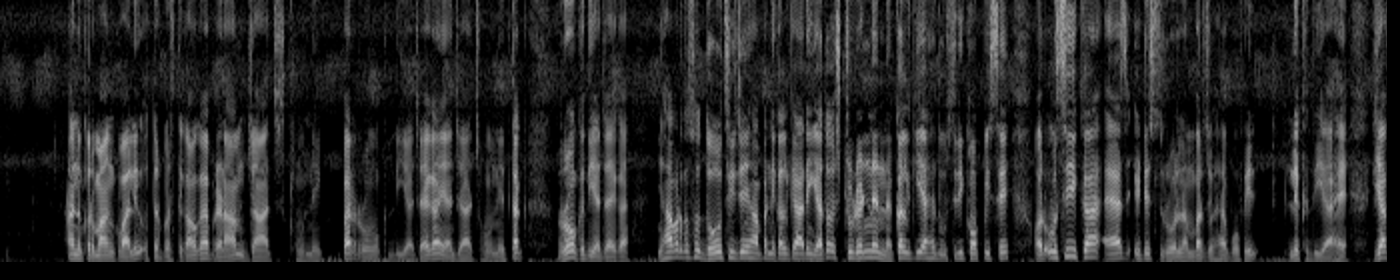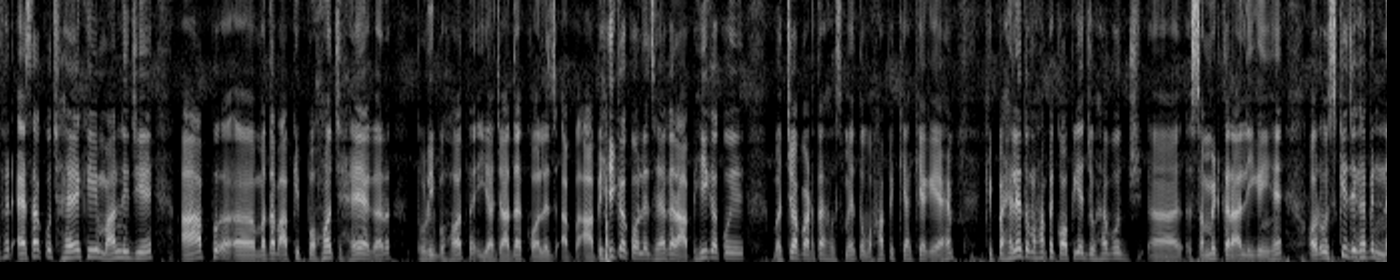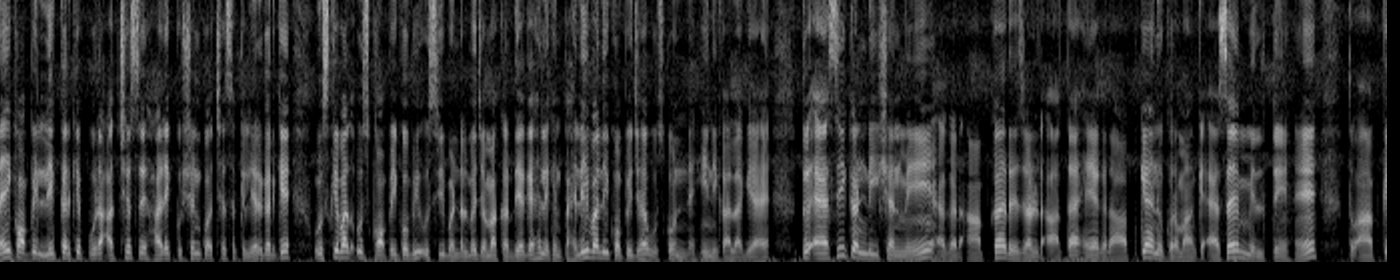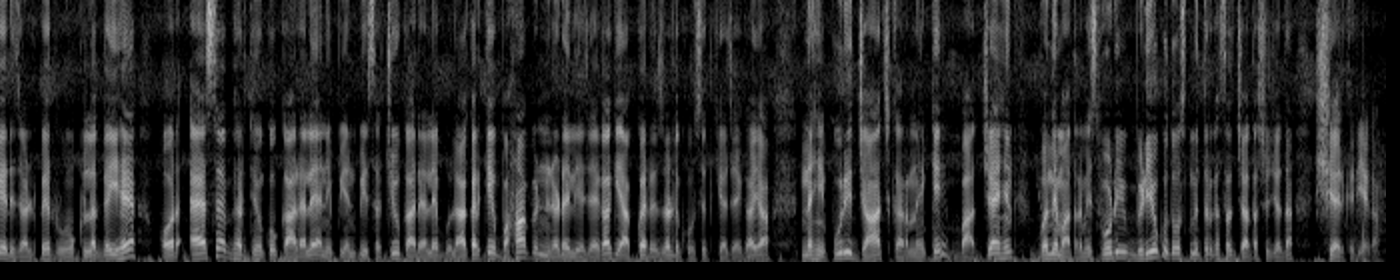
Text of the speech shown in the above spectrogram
अनुक्रमांक वाली उत्तर पुस्तिकाओं का परिणाम जाँच होने पर रोक दिया जाएगा या जाँच होने तक रोक दिया जाएगा। यहाँ पर दोस्तों दो चीज़ें यहाँ पर निकल के आ रही हैं। या तो स्टूडेंट ने नकल किया है दूसरी कॉपी से और उसी का as it is roll number जो है वो फिर लिख दिया है। या फिर ऐसा कुछ है कि मान लीजिए आप आ, मतलब आपकी पहुँच है अगर थोड़ी बहुत या ज़्यादा कॉलेज आप, आप ही का कॉलेज है अगर आप ही का कोई बच्चा पढ़ता है उसमें तो वहाँ पे क्या किया गया है कि पहले तो वहाँ पे कॉपियाँ जो है वो सबमिट करा ली गई हैं और उसकी जगह पे नई कॉपी लिख करके पूरा अच्छे से हर एक क्वेश्चन को अच्छे से क्लियर करके उसके बाद उस कॉपी को भी उसी बंडल में जमा कर दिया गया है, लेकिन पहली वाली कॉपी जो है उसको नहीं निकाला गया है। तो ऐसी कंडीशन में अगर आपका रिज़ल्ट आता है, अगर आपके अनुक्रमांक ऐसे मिलते हैं तो आपके रिज़ल्ट पर रोक लग गई है और ऐसे अभ्यर्थियों को कार्यालय यानी पीएनपी सचिव कार्यालय बुला करके वहाँ पर निर्णय लिया जाएगा कि आपका रिज़ल्ट घोषित किया जाएगा या नहीं। पूरी जाँच करने के बाद। जय हिंद, वंदे मातरम। इस वीडियो को दोस्त मित्र के साथ ज़्यादा से ज़्यादा शेयर करिएगा।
